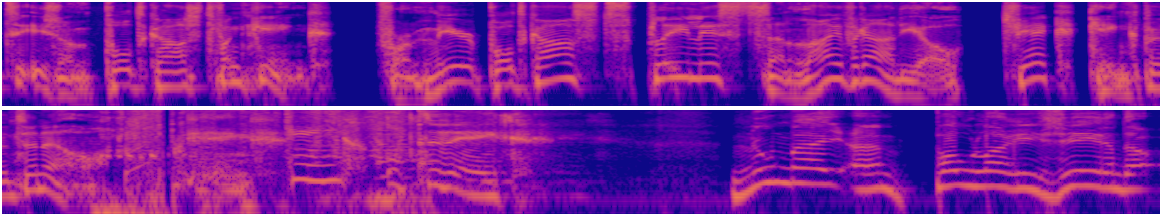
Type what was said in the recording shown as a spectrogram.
Dit is een podcast van Kink. Voor meer podcasts, playlists en live radio, check kink.nl. Kink. Kink op de week. Noem mij een polariserende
